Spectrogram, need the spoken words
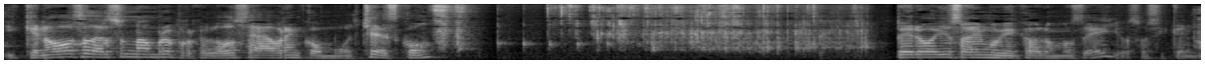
Y que no vamos a dar su nombre porque luego se abren como Chesco. Pero ellos saben muy bien que hablamos de ellos, así que no.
